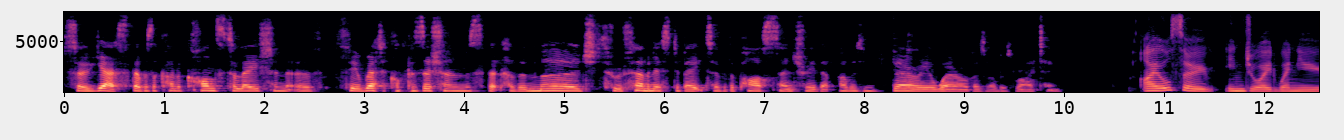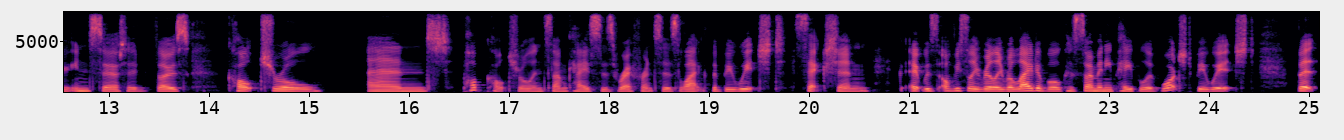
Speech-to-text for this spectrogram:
so, yes, there was a kind of constellation of theoretical positions that have emerged through feminist debates over the past century that I was very aware of as I was writing. I also enjoyed when you inserted those cultural and pop cultural, in some cases, references like the Bewitched section. It was obviously really relatable because so many people have watched Bewitched, but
